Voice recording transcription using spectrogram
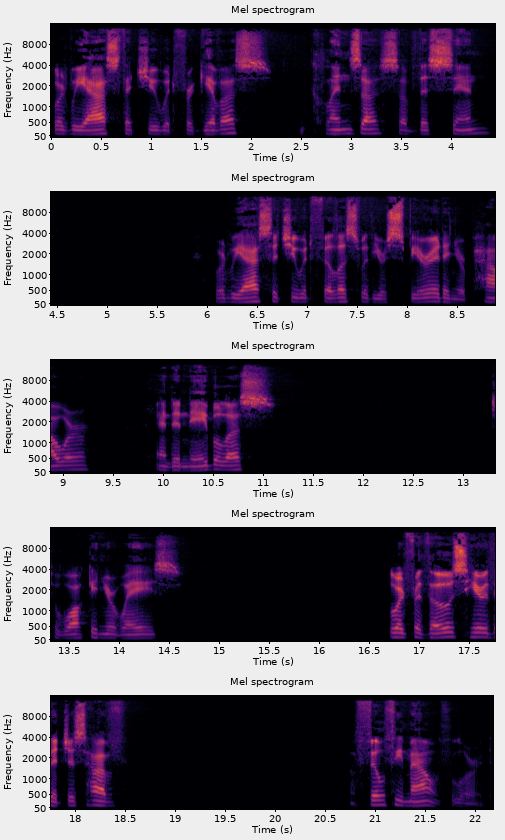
Lord, we ask that you would forgive us and cleanse us of this sin. Lord, we ask that you would fill us with your spirit and your power and enable us to walk in your ways. Lord, for those here that just have a filthy mouth, Lord.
